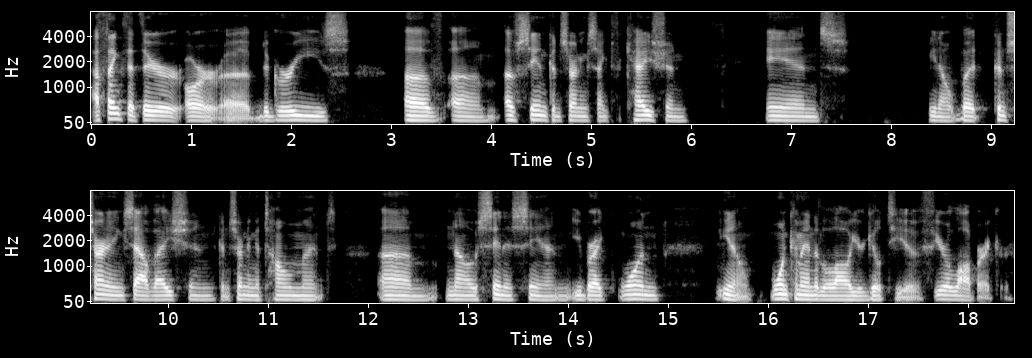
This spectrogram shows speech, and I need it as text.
I think that there are uh, degrees of um, of sin concerning sanctification, and you know, but concerning salvation, concerning atonement, um, no, sin is sin. You break one, you know, one command of the law, you're guilty of. You're a lawbreaker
